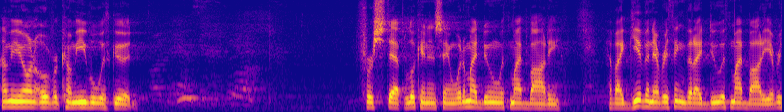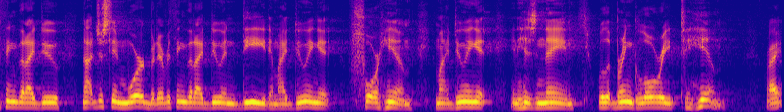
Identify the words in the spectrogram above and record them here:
How many of you want to overcome evil with good? First step, looking and saying, What am I doing with my body? Have I given everything that I do with my body, everything that I do, not just in word, but everything that I do in deed? Am I doing it for Him? Am I doing it in His name? Will it bring glory to Him? Right?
